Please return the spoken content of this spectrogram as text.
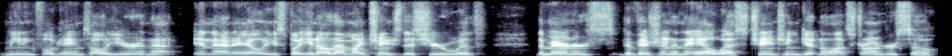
meaningful games all year in that in that AL East, but you know that might change this year with the Mariners division and the AL West changing, getting a lot stronger. So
